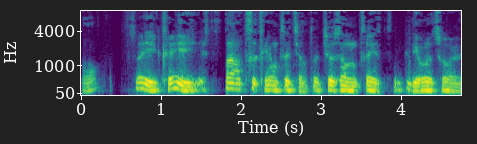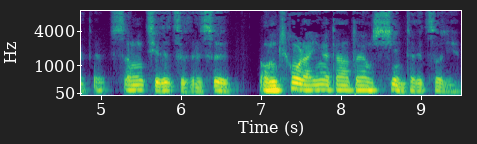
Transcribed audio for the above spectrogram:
哦，所以可以大致可以用这角度，就像这流了出来的生，其实指的是我们后来因为大家都用“信”这个字眼。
